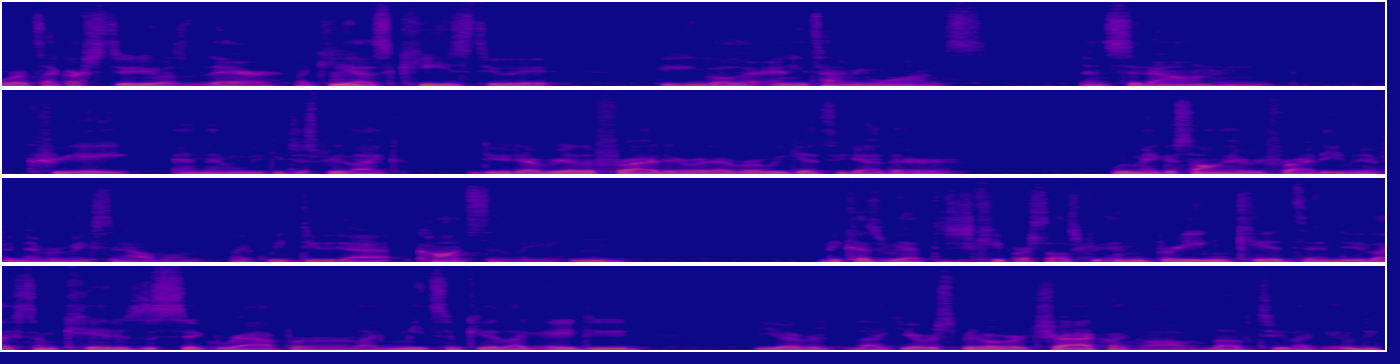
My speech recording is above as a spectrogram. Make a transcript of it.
where it's like our studio is there, like he Hmm. has keys to it, he can go there anytime he wants, and sit down and create, and then we could just be like, "Dude, every other Friday or whatever, we get together." We make a song every Friday, even if it never makes an album. Like we do that constantly Mm. because we have to just keep ourselves cre- and bring kids in, dude. Like some kid who's a sick rapper, or like meet some kid, like, hey, dude, you ever like you ever spit over a track? Like, oh, I would love to. Like, why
